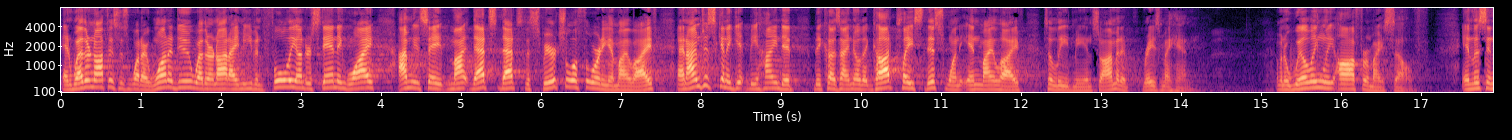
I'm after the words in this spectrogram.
And whether or not this is what I want to do, whether or not I'm even fully understanding why, I'm going to say, my, that's, that's the spiritual authority in my life, and I'm just going to get behind it because I know that God placed this one in my life to lead me. And so I'm going to raise my hand. I'm going to willingly offer myself. And listen,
